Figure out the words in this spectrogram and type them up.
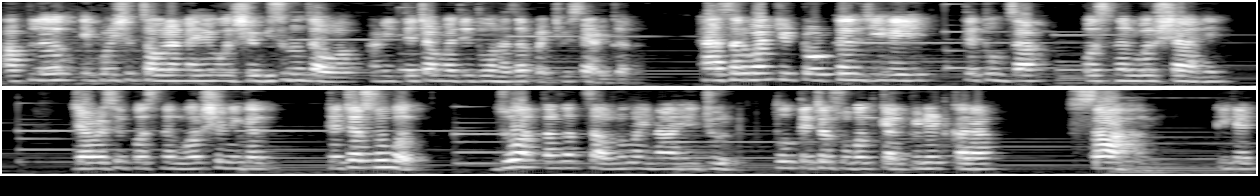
आपलं एकोणीशे चौऱ्याण्णव हे वर्ष विसरून जावा आणि त्याच्यामध्ये दोन हजार पंचवीस ऍड करा. ह्या सर्वांची टोटल जी येईल ते तुमचा पर्सनल वर्ष आहे. ज्यावेळेस पर्सनल वर्ष निघेल त्याच्यासोबत जो आताचा चालू महिना आहे जून तो त्याच्यासोबत कॅल्क्युलेट करा. सहा आहे. ठीक आहे?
